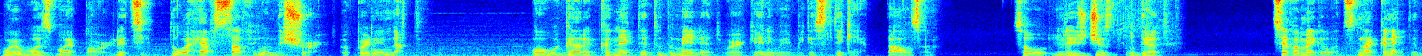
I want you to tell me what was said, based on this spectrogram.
Where was my power? Let's see. Do I have something on the shore? Apparently not. Well, we gotta connect it to the main network anyway because it's taking a thousand. So let's just do that. 7 megawatts, not connected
